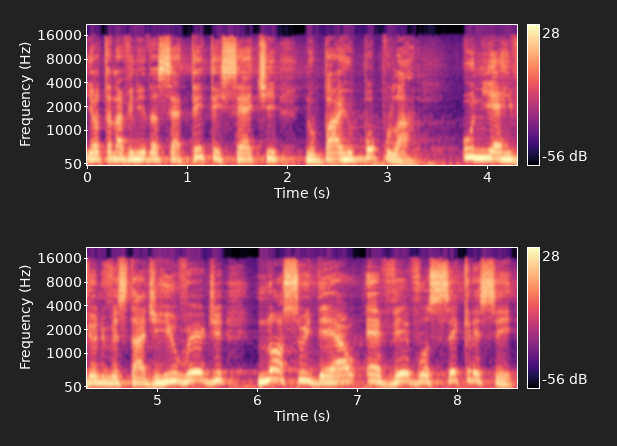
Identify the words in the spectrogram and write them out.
e outra na Avenida 77, no bairro Popular. UniRV Universidade de Rio Verde, nosso ideal é ver você crescer.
